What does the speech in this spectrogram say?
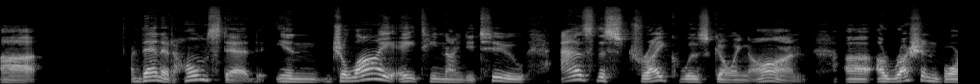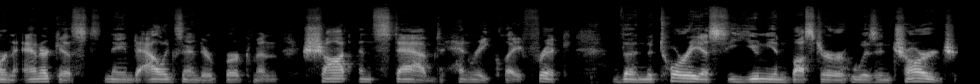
Uh, then at Homestead in July 1892, as the strike was going on, uh, a Russian born anarchist named Alexander Berkman shot and stabbed Henry Clay Frick, the notorious union buster who was in charge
